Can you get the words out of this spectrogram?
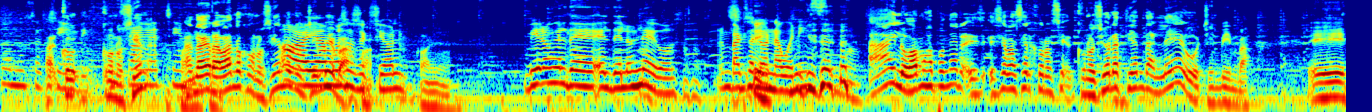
¿Dónde está Ah, conociendo. Anda grabando conociendo con Ay, amo esa sección. Con, ¿Vieron el de, el de los Legos? En Barcelona, buenísimo. Ay, lo vamos a poner. es- Ese va a ser conocido. Conoció la tienda Leo, Chimbimba. Eh,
